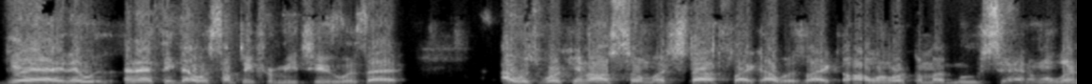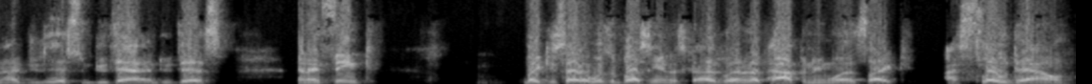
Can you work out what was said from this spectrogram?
Yeah, and it was, and I think that was something for me too. Was that I was working on so much stuff. Like I was like, oh, I want to work on my move set. I want to learn how to do this and do that and do this. And I think, like you said, it was a blessing in disguise. What ended up happening was like I slowed down.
